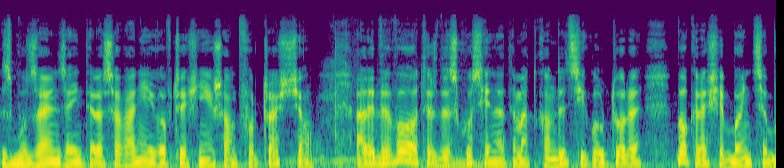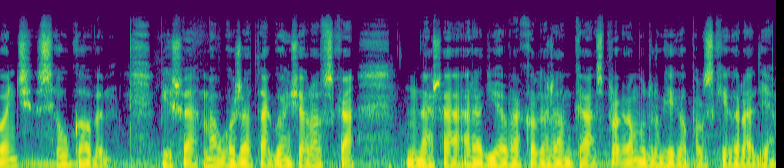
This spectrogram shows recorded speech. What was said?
wzbudzając zainteresowanie jego wcześniejszą twórczością, ale wywołał też dyskusję na temat kondycji kultury w okresie bądź co bądź schyłkowym, pisze Małgorzata Gąsiorowska, nasza radiowa koleżanka z programu Drugiego Polskiego Radia.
